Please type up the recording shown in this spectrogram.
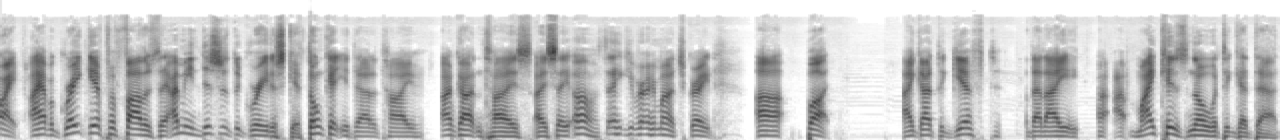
All right, I have a great gift for Father's Day. I mean, this is the greatest gift. Don't get your dad a tie. I've gotten ties. I say, oh, thank you very much. Great. Uh, but I got the gift that I, I, my kids know what to get that,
